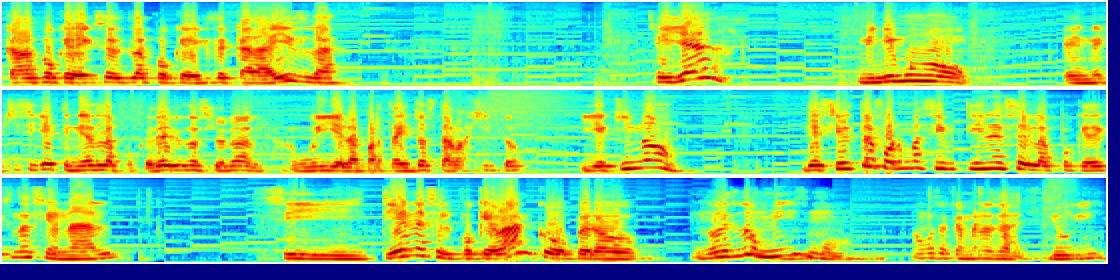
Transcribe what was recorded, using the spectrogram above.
cada Pokédex es la Pokédex de cada isla. Y ya. Mínimo en X ya tenías la Pokédex nacional. Uy, el apartadito está bajito. Y aquí no. De cierta forma sí tienes la Pokédex nacional. Si tienes el Pokébanco, pero no es lo mismo. Vamos a cambiarnos a Yugi.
